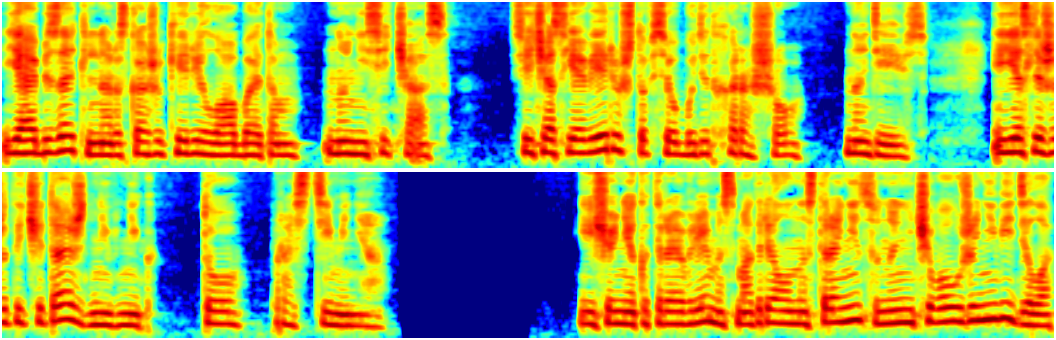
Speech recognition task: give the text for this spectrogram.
я обязательно расскажу Кириллу об этом, но не сейчас. Сейчас я верю, что все будет хорошо. Надеюсь. И если же ты читаешь дневник, то прости меня. Еще некоторое время смотрела на страницу, но ничего уже не видела.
